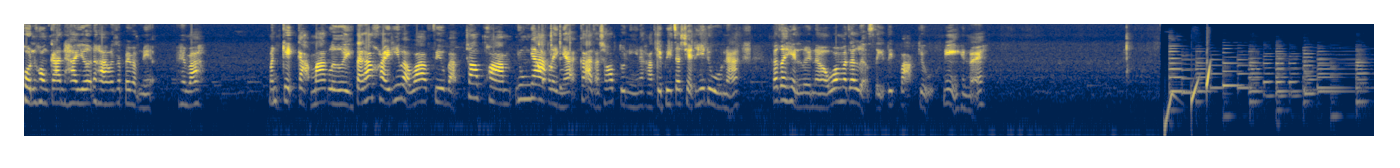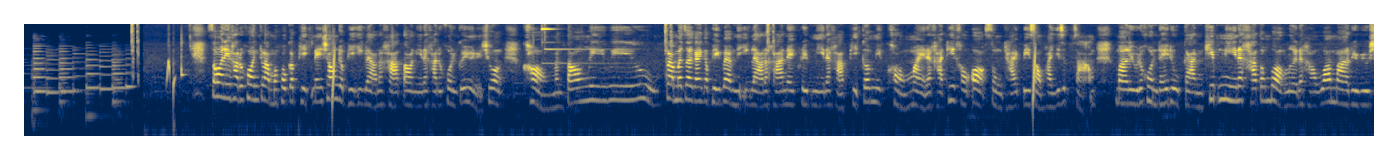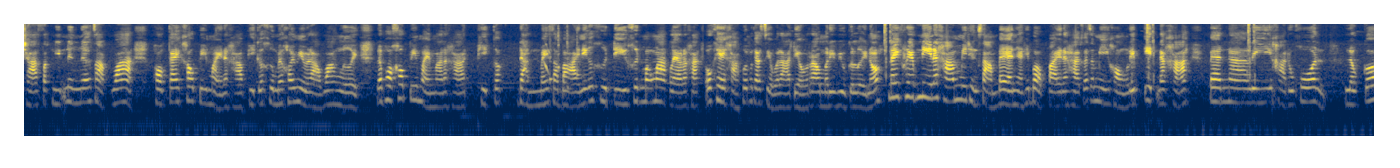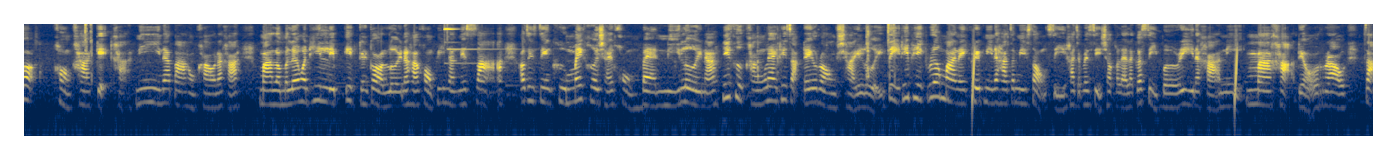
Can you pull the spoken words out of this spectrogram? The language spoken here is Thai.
ผลของการทาเยอะนะคะ ก็จะเป็นแบบนี้เห็นปะมันเกะกะมากเลย แต่ถ้าใครที่แบบว่าฟิลแบบชอบความยุ่งยากอะไรเงี้ย ก็อาจจะชอบตัวนี้นะคะ เดี๋ยวพี่จะเช็ดให้ดูนะ ก็จะเห็นเลยนะว่ามันจะเหลือสีติดปากอยู่ นี่เห็นไหม สวัสดีค่ะทุกคนกลับมาพบกับพิกในช่องเดอะพิกอีกแล้วนะคะ ตอนนี้นะคะทุกคนก็อยู่ในช่วงของมันต้องรีวิวกลับมาเจอกันกับพิกแบบนี้อีกแล้วนะคะ ในคลิปนี้นะคะพิกก็มีของใหม่นะคะ ที่เขาออกส่งท้ายปี 2023 มารีวิวทุกคนได้ดูกันคลิปนี้นะคะ ต้องบอกเลยนะคะ ว่ามารีวิวช้าสักนิดนึงเนื่องจากว่าพอใกล้เข้าปีใหม่นะคะพิกก็คือไม่ค่อยมีเวลาว่างเลย แล้วพอเข้าปีใหม่มานะคะพิกก็ ดันไม่สบายนี่ก็คือดีขึ้นมากๆแล้วนะคะ โอเคค่ะ เพื่อเป็นการเสียเวลาเดี๋ยวเรามารีวิวกันเลยเนาะในคลิปนี้นะคะมีถึง 3 แบรนด์อย่างที่บอกไปนะคะ ก็จะมีของ Lip It นะคะ แบรนด์นาลีค่ะทุกคนแล้วก็ ของคาเกะค่ะ นี่หน้าตาของเขานะคะ มาเรามาเริ่มวันที่ลิปอิดกันก่อนเลยนะคะ ของพี่นัทเนสาเอาจริงๆ คือไม่เคยใช้ของแบรนด์นี้เลยนะ นี่คือครั้งแรกที่จะได้ลองใช้เลย สีที่พีคเรื่องมาในคลิปนี้นะคะ จะมี 2 สีค่ะจะเป็นสีช็อกโกแลตแล้วก็สีเบอร์รี่นะคะ นี่มาค่ะ เดี๋ยวเราจะ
